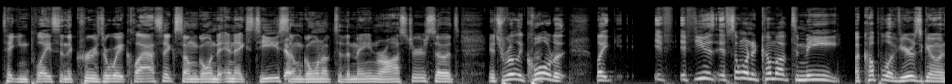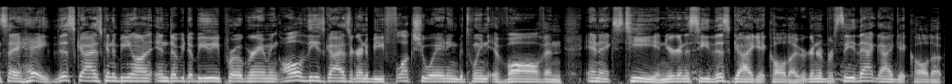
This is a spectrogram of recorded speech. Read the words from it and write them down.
taking place in the cruiserweight classic, some going to NXT, some going up to the main roster. So it's it's really cool to like if if you if someone had come up to me a couple of years ago and say, "Hey, this guy's going to be on in WWE programming. All of these guys are going to be fluctuating between Evolve and NXT, and you're going to see this guy get called up. You're going to see that guy get called up."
